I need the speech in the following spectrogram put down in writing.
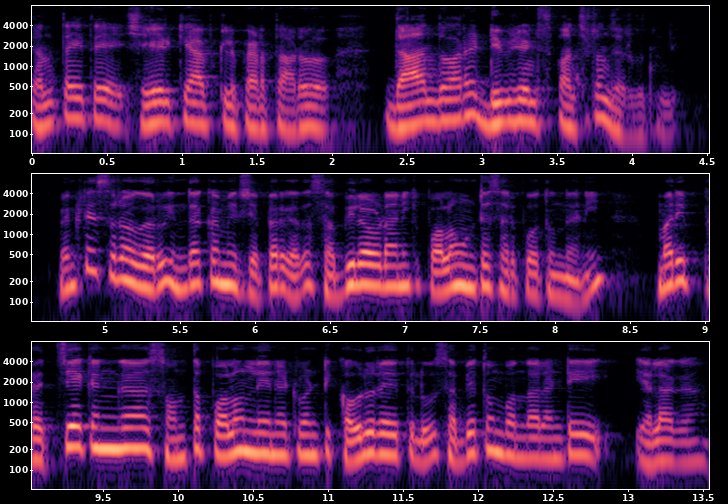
ఎంతైతే షేర్ క్యాపిటల్ పెడతారో దాని ద్వారా డివిడెండ్స్ పంచడం జరుగుతుంది. వెంకటేశ్వరరావు గారు ఇందాక మీరు చెప్పారు కదా సభ్యులు అవడానికి పొలం ఉంటే సరిపోతుందని. మరి ప్రత్యేకంగా సొంత పొలం లేనటువంటి కౌలు రైతులు సభ్యత్వం పొందాలంటే ఎలాగా?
